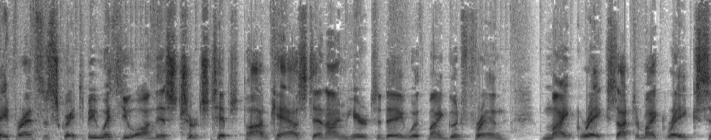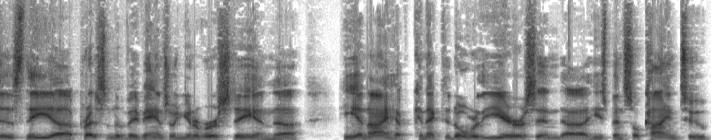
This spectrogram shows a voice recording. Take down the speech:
Hey, friends, it's great to be with you on this Church Tips podcast. And I'm here today with my good friend, Mike Rakes. Dr. Mike Rakes is the uh, president of Evangel University, and uh, he and I have connected over the years, and uh, he's been so kind to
